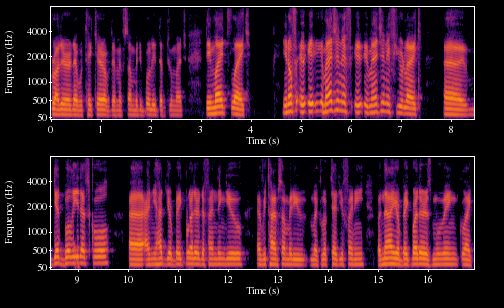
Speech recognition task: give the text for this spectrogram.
brother that would take care of them if somebody bullied them too much. They might like you know if, imagine if imagine if you're like uh get bullied at school uh and you had your big brother defending you every time somebody like looked at you funny but now your big brother is moving like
